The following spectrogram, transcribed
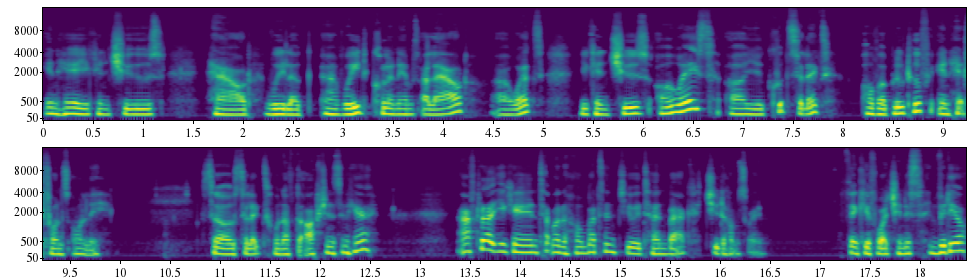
In here you can choose how read, uh, read caller names aloud uh, works. You can choose always or you could select over Bluetooth in headphones only. So select one of the options in here. After that you can tap on the home button to return back to the home screen. Thank you for watching this video.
